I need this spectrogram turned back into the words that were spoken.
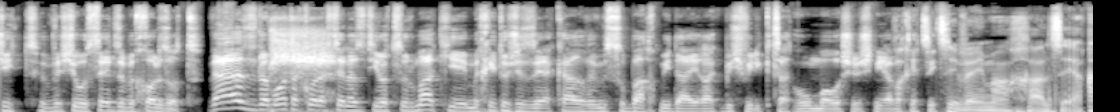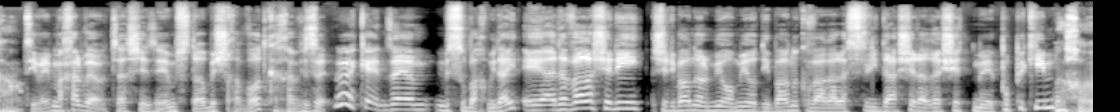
shit ושהוא עושה את זה בכל זאת ואז למרות הכל הסצנה הזאת לא צולמה כי הם החליטו שזה יקר ומסובך מדי רק בשביל קצת הומור של שנייה וחצי. צבעי מאכל זה יקר. צבעי מאכל וגם צריך שזה יהיה מסודר בשכבות ככה וזה אה, כן זה היה מסובך מדי אה, הדבר השני שדיברנו על מירו מירו דיברנו כבר על הסלידה של הרשת מפופיקים נכון.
